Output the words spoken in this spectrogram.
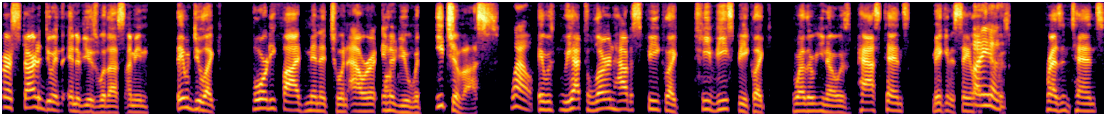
first started doing the interviews with us, I mean, they would do like 45 minute to an hour interview with each of us. Wow. It was, we had to learn how to speak like TV speak, like whether, you know, it was past tense, making it say oh, like yeah. it was present tense.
